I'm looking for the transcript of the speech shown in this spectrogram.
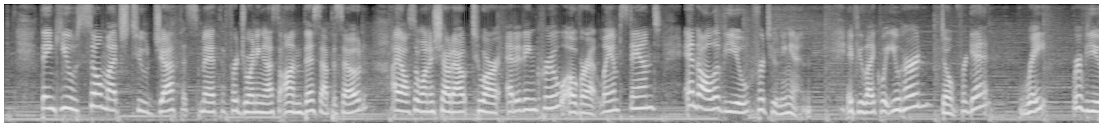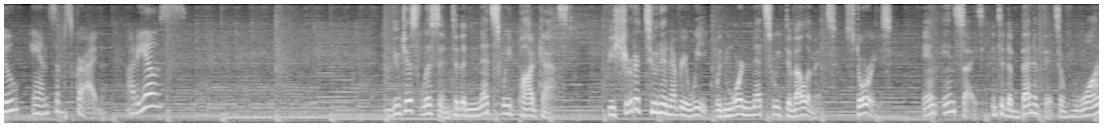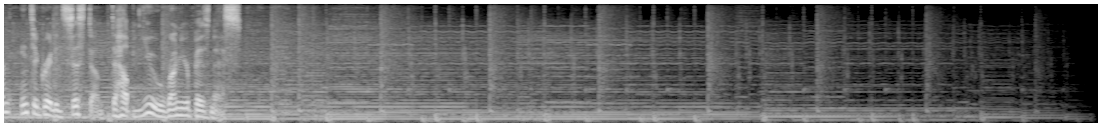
Thank you so much to Jeff Smith for joining us on this episode. I also want to shout out to our editing crew over at Lampstand and all of you for tuning in. If you like what you heard, don't forget rate, review, and subscribe. Adios. You just listened to the NetSuite podcast. Be sure to tune in every week with more NetSuite developments, stories, and insights into the benefits of one integrated system to help you run your business.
